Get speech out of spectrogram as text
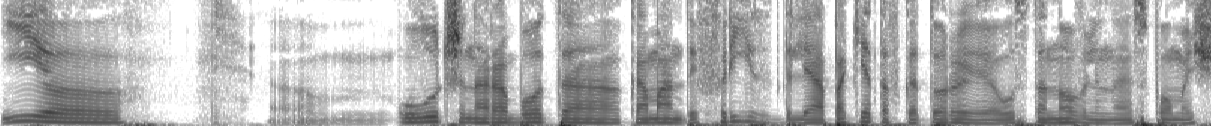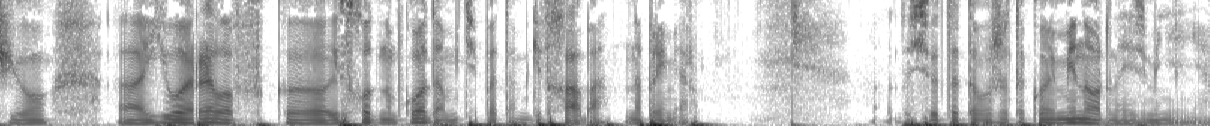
и э, улучшена работа команды Freeze для пакетов, которые установлены с помощью э, URL к исходным кодам, типа там GitHub, например. То есть вот это уже такое минорное изменение.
